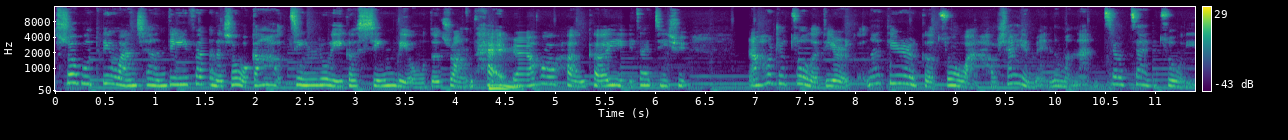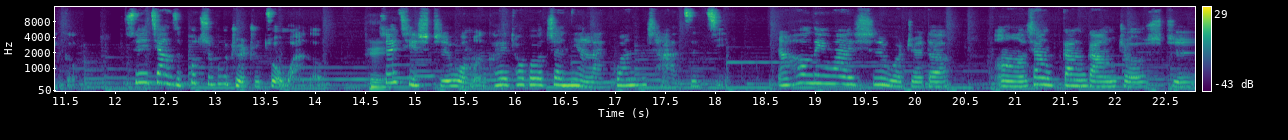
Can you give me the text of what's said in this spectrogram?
说不定完成第一份的时候，我刚好进入一个心流的状态，然后很可以再继续，然后就做了第二个。那第二个做完好像也没那么难，就再做一个。所以这样子不知不觉就做完了。所以其实我们可以透过正念来观察自己。然后另外是我觉得，嗯，像刚刚就是，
